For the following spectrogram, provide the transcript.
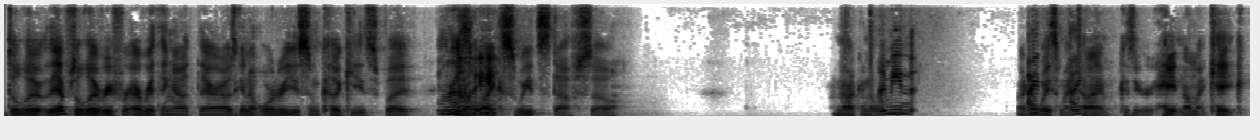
deli- they have delivery for everything out there. I was gonna order you some cookies, but you don't like sweet stuff, so I'm not gonna I mean, not gonna I- waste my I- time because you're hating on my cake.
